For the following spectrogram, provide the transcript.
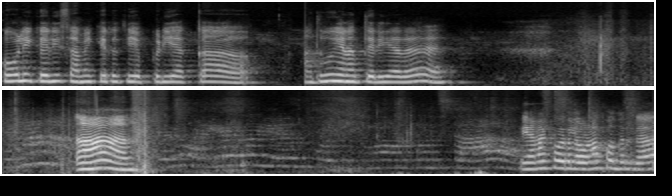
கோழிக்கறி சமைக்கிறது எப்படி அக்கா? அதுவும் எனக்கு தெரியாத. ஆ. எனக்கு வரல உனக்கு வந்திருக்கா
